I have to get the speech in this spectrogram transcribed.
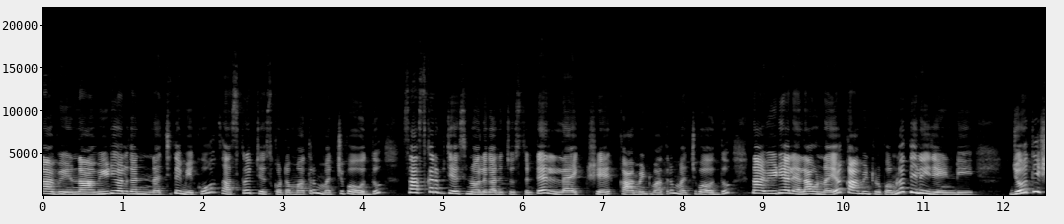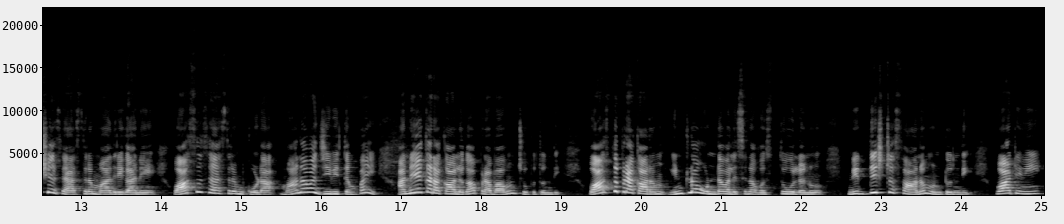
నా వీ- నా వీడియోలు కానీ నచ్చితే మీకు సబ్స్క్రైబ్ చేసుకోవటం మాత్రం మర్చిపోవద్దు. సబ్స్క్రైబ్ చేసిన వాళ్ళు కానీ చూస్తుంటే లైక్ షేర్ కామెంట్ మాత్రం మర్చిపోవద్దు. నా వీడియోలు ఎలా ఉన్నాయో కామెంట్ రూపంలో తెలియజేయండి. జ్యోతిష్య శాస్త్రం మాదిరిగానే వాస్తుశాస్త్రం కూడా మానవ జీవితంపై అనేక రకాలుగా ప్రభావం చూపుతుంది. వాస్తు ప్రకారం ఇంట్లో ఉండవలసిన వస్తువులను నిర్దిష్ట స్థానం ఉంటుంది. వాటిని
